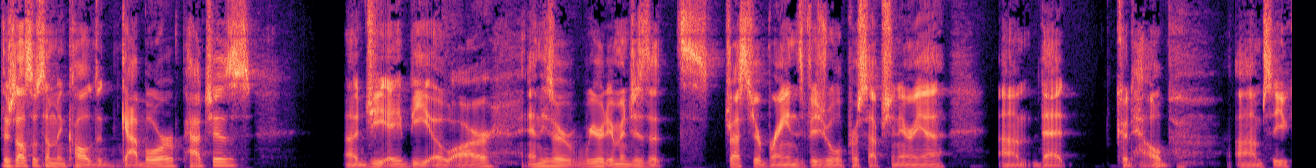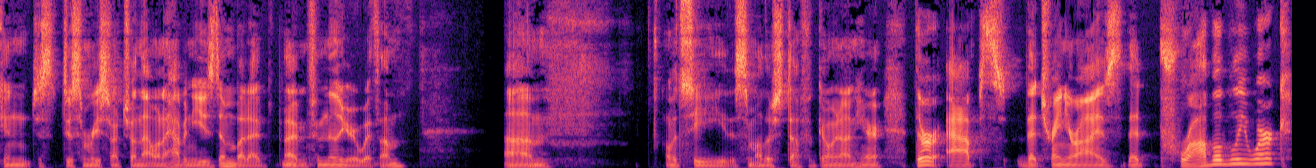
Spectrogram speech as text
there's also something called Gabor patches, uh, G A B O R, and these are weird images that stress your brain's visual perception area um, that could help. Um, so you can just do some research on that one. I haven't used them, but i am familiar with them. Um, let's see, there's some other stuff going on here. There are apps that train your eyes that probably work.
